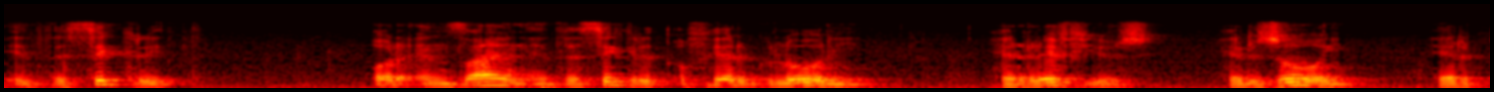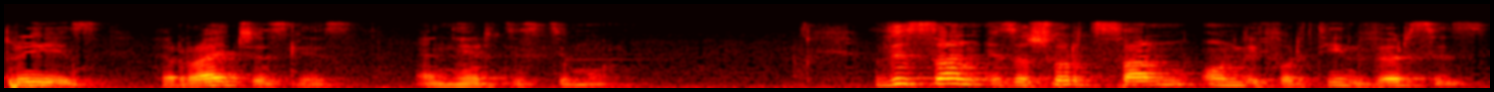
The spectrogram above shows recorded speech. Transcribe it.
is the secret, or in Zion is the secret of her glory, her refuge, her joy, her praise, her righteousness, and her testimony. This psalm is a short psalm, only 14 verses.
